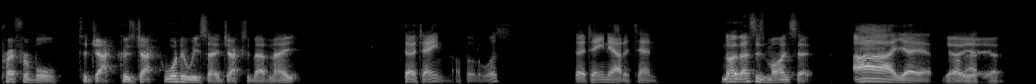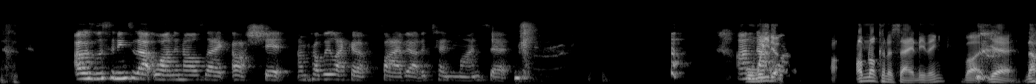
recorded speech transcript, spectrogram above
preferable to Jack. Because Jack, what do we say? Jack's about an eight. 13, I thought it was. 13 out of 10. No, that's his mindset. Ah, yeah, yeah. Yeah, My yeah, yeah. I was listening to that one and I was like, oh shit, I'm probably like a five out of 10 mindset. I'm Well, we that don't- one. I- I'm not going to say anything, but yeah, no,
